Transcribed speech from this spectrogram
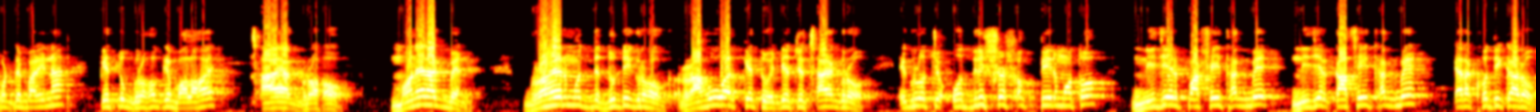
করতে পারি না, কেতু গ্রহকে বলা হয় ছায়া গ্রহ। মনে রাখবেন, গ্রহের মধ্যে দুটি গ্রহ, রাহু আর কেতু, এটি হচ্ছে ছায়া গ্রহ। এগুলো হচ্ছে অদৃশ্য শক্তির মতো নিজের পাশেই থাকবে, নিজের কাছেই থাকবে, এরা ক্ষতিকারক।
